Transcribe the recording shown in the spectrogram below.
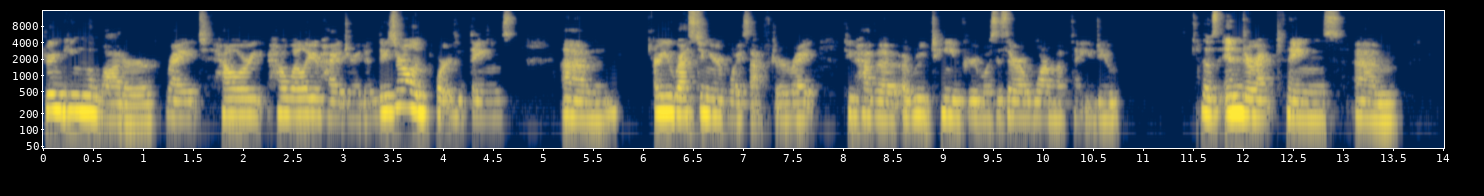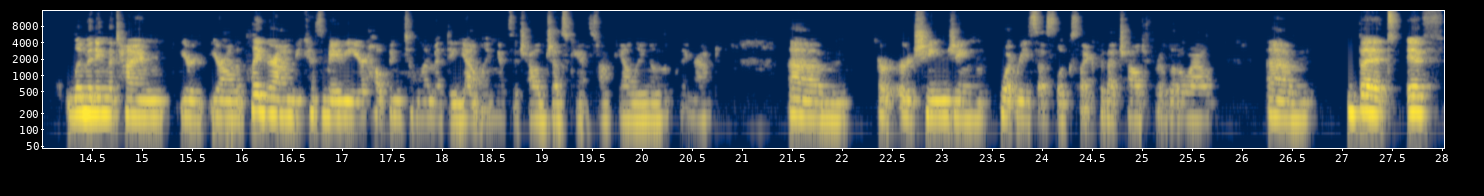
drinking the water, right? How are you, how well are you hydrated? These are all important things. Um, are you resting your voice after, right? Do you have a, a, routine for your voice? Is there a warm up that you do? Those indirect things, um, limiting the time you're you're on the playground because maybe you're helping to limit the yelling if the child just can't stop yelling on the playground. Or, or changing what recess looks like for that child for a little while. Um, but if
